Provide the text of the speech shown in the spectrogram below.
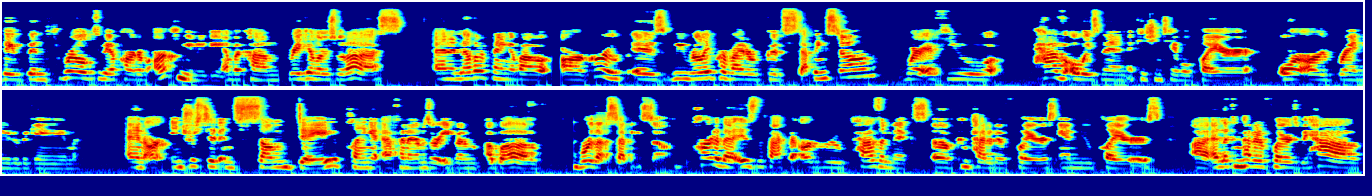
they've been thrilled to be a part of our community and become regulars with us. And another thing about our group is we really provide a good stepping stone where if you have always been a kitchen table player or are brand new to the game and are interested in someday playing at FNMs or even above, we're that stepping stone. Part of that is the fact that our group has a mix of competitive players and new players. Uh, and the competitive players we have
